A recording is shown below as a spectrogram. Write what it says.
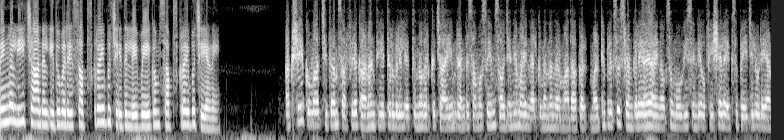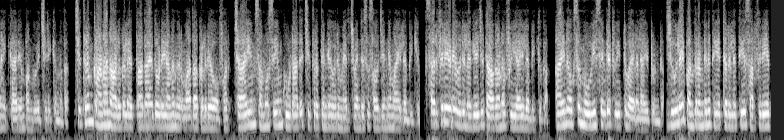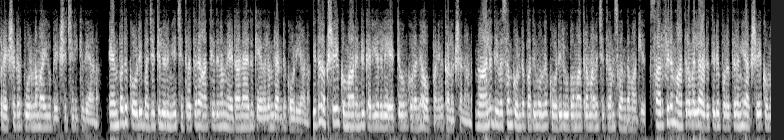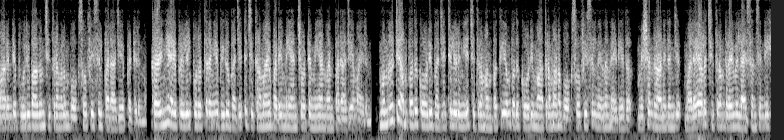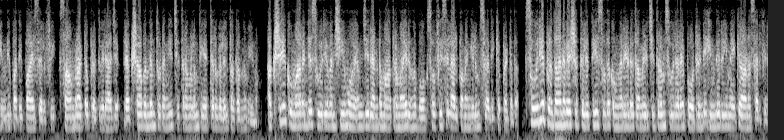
നിങ്ങൾ ഈ ചാനൽ ഇതുവരെ സബ്സ്ക്രൈബ് ചെയ്തില്ലേ വേഗം സബ്സ്ക്രൈബ് ചെയ്യണേ. അക്ഷയ് കുമാർ ചിത്രം സർഫിര കാണാൻ തിയേറ്ററുകളിൽ എത്തുന്നവർക്ക് ചായയും രണ്ട് സമോസയും സൗജന്യമായി നൽകുമെന്ന നിർമ്മാതാക്കൾ. മൾട്ടിപ്ലക്സ് ശൃംഖലയായ ഐനോക്സ് മൂവീസിന്റെ ഒഫീഷ്യൽ എക്സ് പേജിലൂടെയാണ് ഇക്കാര്യം പങ്കുവച്ചിരിക്കുന്നത്. ചിത്രം കാണാൻ ആളുകൾ എത്താതായതോടെയാണ് നിർമ്മാതാക്കളുടെ ഓഫർ. ചായയും സമോസയും കൂടാതെ ചിത്രത്തിന്റെ ഒരു മെർച്ച്വന്റസ് സൗജന്യമായി ലഭിക്കും. സർഫിരയുടെ ഒരു ലഗേജ് ടാഗാണ് ഫ്രീ ആയി ലഭിക്കുക. ഐനോക്സ് മൂവീസിന്റെ ട്വീറ്റ് വൈറലായിട്ടുണ്ട്. ജൂലൈ പന്ത്രണ്ടിന് തിയേറ്ററിലെത്തിയ സർഫിരയെ പ്രേക്ഷകർ പൂർണമായി ഉപേക്ഷിച്ചിരിക്കുകയാണ്. എൺപത് കോടി ബജറ്റിലൊരുങ്ങിയ ചിത്രത്തിന് ആദ്യ ദിനം നേടാനായത് കേവലം രണ്ട് കോടിയാണ്. ഇത് അക്ഷയ് കുമാറിന്റെ കരിയറിലെ ഏറ്റവും കുറഞ്ഞ ഓപ്പണിംഗ് കളക്ഷനാണ്. നാല് ദിവസം കൊണ്ട് പതിമൂന്ന് കോടി രൂപ മാത്രമാണ് ചിത്രം സ്വന്തമാക്കിയത്. സർഫിര മാത്രമല്ല അടുത്തിടെ പുറത്തിറങ്ങിയ അക്ഷയ് കുമാറിന്റെ ഭൂരിഭാഗം ചിത്രങ്ങളും ബോക്സ് ഓഫീസിൽ പരാജയപ്പെട്ടിരുന്നു. കഴിഞ്ഞ ഏപ്രിലിൽ പുറത്തിറങ്ങിയ ബിഗ് ബജറ്റ് ചിത്രമായ പടേ മിയാൻ ചോട്ടെ മിയാൻ വൻ പരാജയമായിരുന്നു. മുന്നൂറ്റി അമ്പത് കോടി ബജറ്റിലൊരുങ്ങിയ ചിത്രം അമ്പത്തിയൊമ്പത് കോടി മാത്രമാണ് ബോക്സ് ഓഫീസിൽ നിന്ന് നേടിയത്. മിഷൻ റാണിഗഞ്ച് മലയാള ചിത്രം ഡ്രൈവ് ലൈസൻസിന്റെ ഹിന്ദി പതിപ്പായ സെൽഫി സാമ്രാട്ട് പൃഥ്വിരാജ് രക്ഷാബന്ധൻ തുടങ്ങിയ ചിത്രങ്ങളും തിയേറ്ററുകളിൽ തകർന്നു വീണു. അക്ഷയ് കുമാറിന്റെ സൂര്യവംശിയും ഒ എം ജി രണ്ട് മാത്രമായിരുന്നു ബോക്സ് ഓഫീസിൽ അല്പമെങ്കിലും ശ്രദ്ധിക്കപ്പെട്ടത്. സൂര്യ പ്രധാന വേഷത്തിലെത്തിയ സുധ കുങ്ങരയുടെ തമിഴ് ചിത്രം സൂര്യറെ പോട്ടറിന്റെ ഹിന്ദി റീമേക്ക് ആണ് സർഫിർ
